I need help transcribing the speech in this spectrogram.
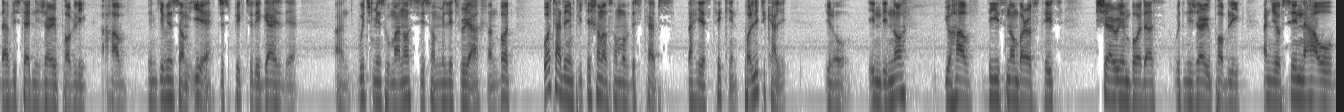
that visited Niger Republic have been given some ear to speak to the guys there, and which means we might not see some military action. But what are the implications of some of the steps that he has taken politically? You know, in the north, you have these number of states sharing borders with Niger Republic, and you have seen how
